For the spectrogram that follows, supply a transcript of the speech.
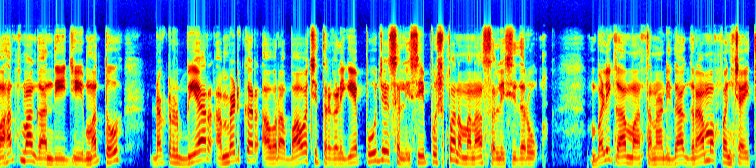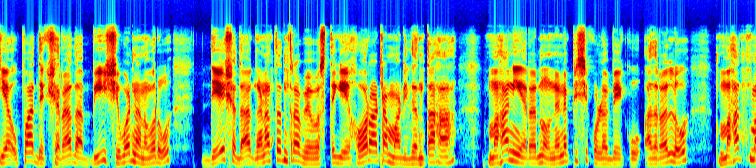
ಮಹಾತ್ಮ ಗಾಂಧೀಜಿ ಮತ್ತು ಡಾಕ್ಟರ್ ಬಿ ಆರ್ ಅಂಬೇಡ್ಕರ್ ಅವರ ಭಾವಚಿತ್ರಗಳಿಗೆ ಪೂಜೆ ಸಲ್ಲಿಸಿ ಪುಷ್ಪ ನಮನ ಸಲ್ಲಿಸಿದರು. ಬಳಿಕ ಮಾತನಾಡಿದ ಗ್ರಾಮ ಪಂಚಾಯಿತಿಯ ಉಪಾಧ್ಯಕ್ಷರಾದ ಬಿ ಶಿವಣ್ಣನವರು, ದೇಶದ ಗಣತಂತ್ರ ವ್ಯವಸ್ಥೆಗೆ ಹೋರಾಟ ಮಾಡಿದಂತಹ ಮಹನೀಯರನ್ನು ನೆನಪಿಸಿಕೊಳ್ಳಬೇಕು. ಅದರಲ್ಲೂ Mahatma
